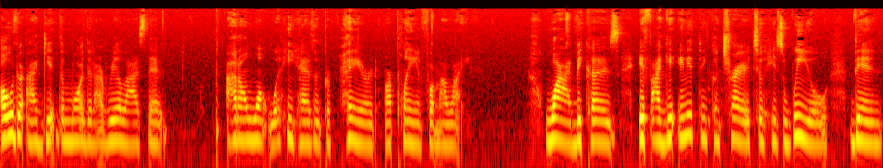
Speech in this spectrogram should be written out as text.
older I get, the more that I realize that I don't want what He hasn't prepared or planned for my life. Why? Because if I get anything contrary to his will, then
